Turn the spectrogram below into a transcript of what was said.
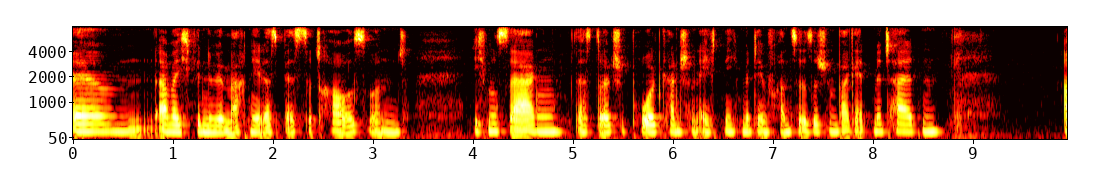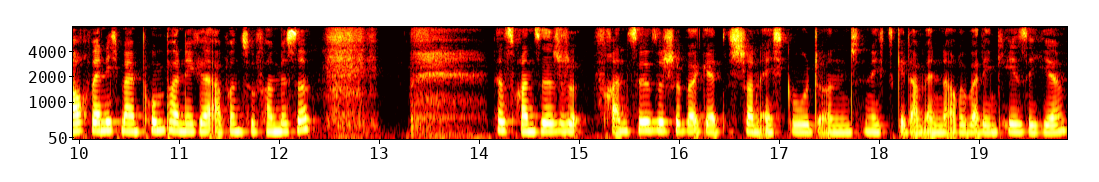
ähm, aber ich finde, wir machen hier das Beste draus und ich muss sagen, das deutsche Brot kann schon echt nicht mit dem französischen Baguette mithalten. Auch wenn ich mein Pumpernickel ab und zu vermisse. Das französische, französische Baguette ist schon echt gut und nichts geht am Ende auch über den Käse hier.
